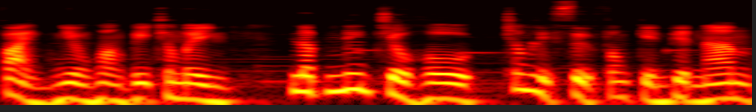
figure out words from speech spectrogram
phải nhường hoàng vị cho mình, lập nên triều Hồ trong lịch sử phong kiến Việt Nam.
